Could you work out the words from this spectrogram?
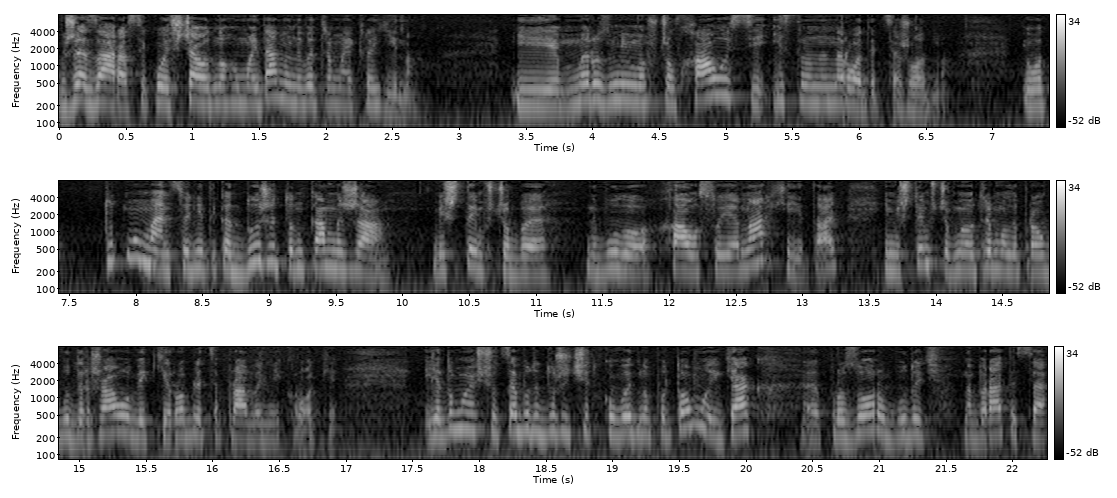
вже зараз якогось ще одного майдану не витримає країна. І ми розуміємо, що в хаосі істина не народиться жодна. І от тут момент сьогодні така дуже тонка межа між тим, щоб не було хаосу і анархії, так і між тим, щоб ми отримали правову державу, в якій робляться правильні кроки. І я думаю, що це буде дуже чітко видно по тому, як е, прозоро будуть набиратися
